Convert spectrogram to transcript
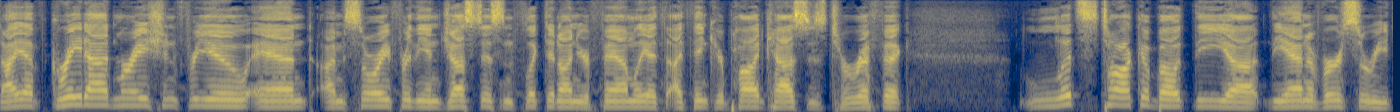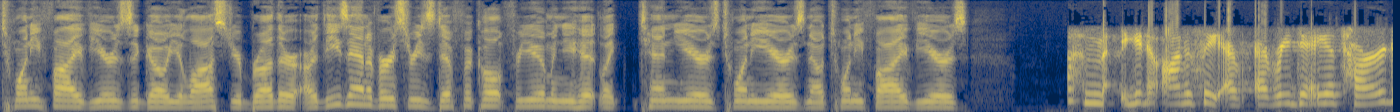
I have great admiration for you, and I'm sorry for the injustice inflicted on your family. I, th- I think your podcast is terrific. Let's talk about the uh, the anniversary. 25 years ago, you lost your brother. Are these anniversaries difficult for you? I mean, you hit like 10 years, 20 years, now 25 years. Um, you know, honestly, every day is hard.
